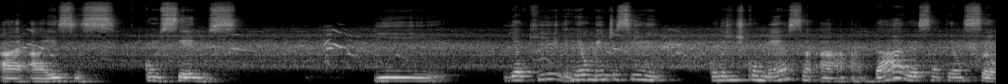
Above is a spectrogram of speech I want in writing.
a, a esses conselhos. E, e aqui, realmente, assim, quando a gente começa a, a dar essa atenção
